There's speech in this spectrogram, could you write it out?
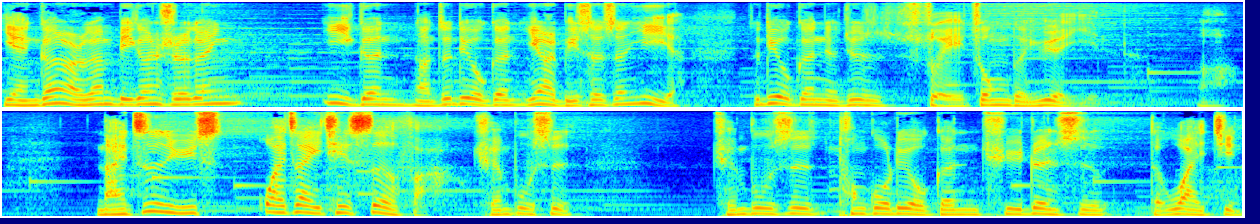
眼根、耳根、鼻根、舌根、一根啊，这六根眼耳鼻舌身意啊，这六根呢就是水中的月影啊，乃至于外在一切色法，全部是全部是通过六根去认识的外境。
